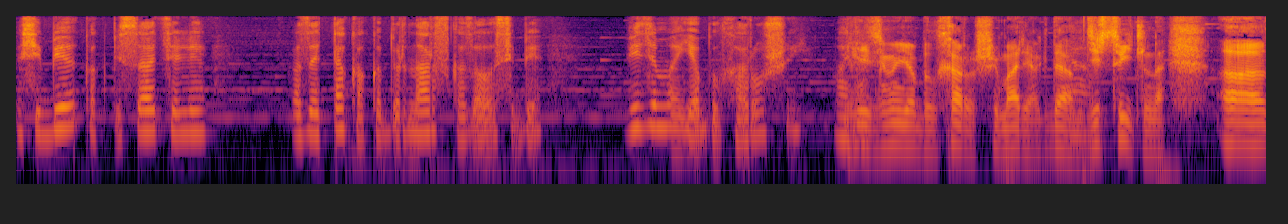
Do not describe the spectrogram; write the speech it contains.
о себе, как писателе, сказать так, как Абернар сказал о себе. Видимо, я был хороший моряк. Видимо, я был хороший моряк, да, Да. действительно. А,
